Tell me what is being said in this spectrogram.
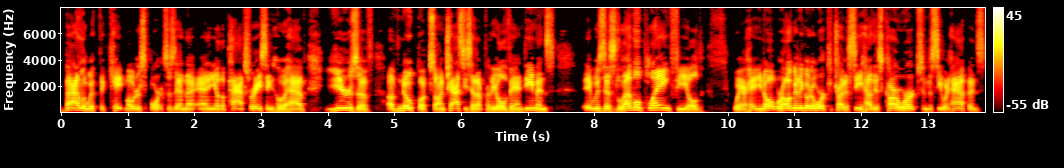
battle with the Cape Motorsports and the, and, you know, the Pabst Racing who have years of, of notebooks on chassis set up for the old Van Diemen's. It was this level playing field where, hey, you know what, we're all going to go to work to try to see how this car works and to see what happens.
